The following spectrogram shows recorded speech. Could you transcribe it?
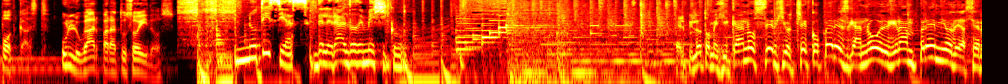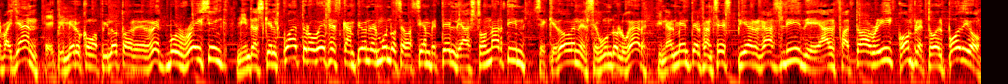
Podcast, un lugar para tus oídos. Noticias del Heraldo de México. El piloto mexicano Sergio Checo Pérez ganó el Gran Premio de Azerbaiyán, el primero como piloto de Red Bull Racing, mientras que el cuatro veces campeón del mundo Sebastián Vettel de Aston Martin se quedó en el segundo lugar. Finalmente el francés Pierre Gasly de Alfa Tauri completó el podio.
